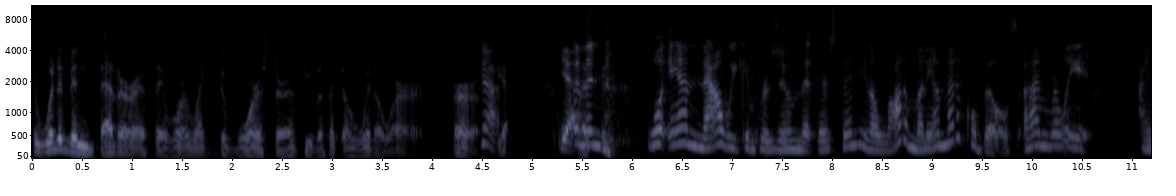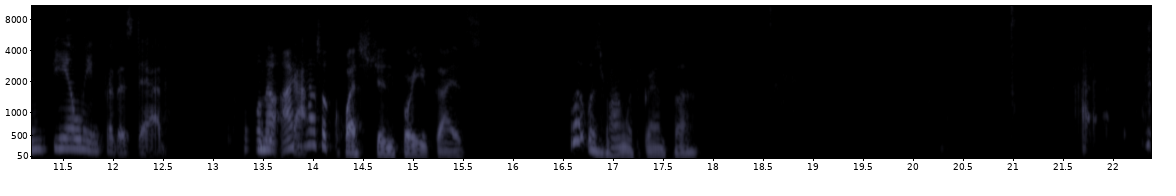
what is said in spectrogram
it would have been better if they were like divorced or if he was like a widower or Yeah. yeah. Yeah. and then well and now we can presume that they're spending a lot of money on medical bills i'm really i'm feeling for this dad Well, now I have a question for you guys. What was wrong with Grandpa?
